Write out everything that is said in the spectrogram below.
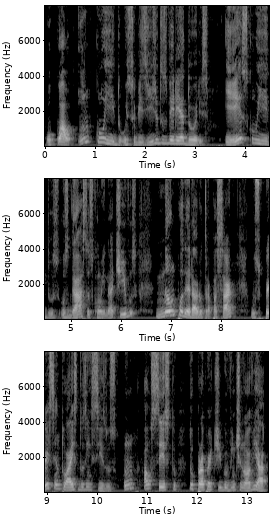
o qual, incluído os subsídios dos vereadores e excluídos os gastos com inativos, não poderá ultrapassar os percentuais dos incisos 1 ao 6 do próprio artigo 29A,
